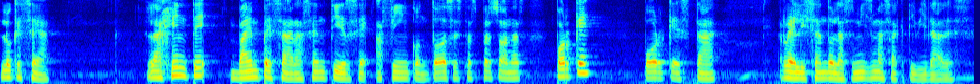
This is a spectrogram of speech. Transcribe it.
lo que sea, la gente va a empezar a sentirse afín con todas estas personas. ¿Por qué? Porque está realizando las mismas actividades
